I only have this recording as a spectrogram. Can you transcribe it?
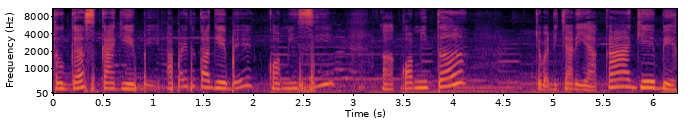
tugas KGB. Apa itu KGB? Komisi uh, Komite coba dicari ya, KGB.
